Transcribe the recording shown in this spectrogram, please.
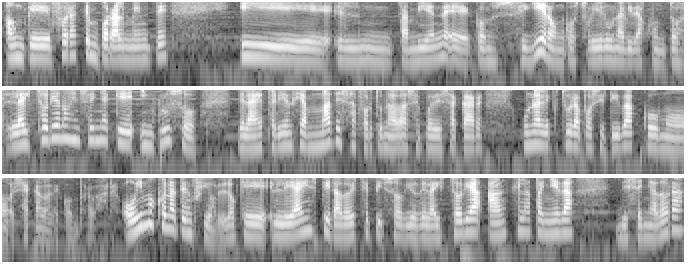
aunque fuera temporalmente, y también eh, consiguieron construir una vida juntos. La historia nos enseña que incluso de las experiencias más desafortunadas se puede sacar una lectura positiva como se acaba de comprobar. Oímos con atención lo que le ha inspirado este episodio de la historia a Ángela Pañeda, diseñadora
